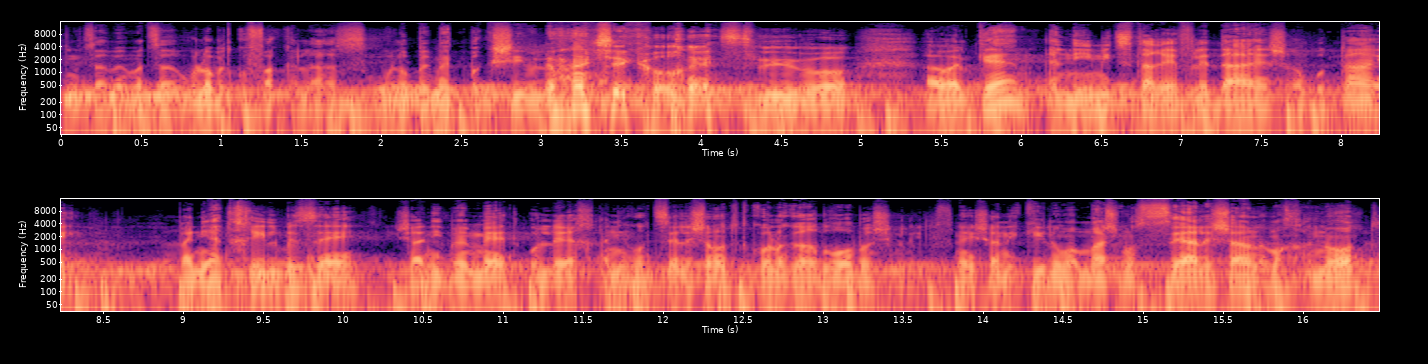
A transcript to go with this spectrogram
נמצא במצב, הוא לא בתקופה קלה, אז הוא לא באמת מקשיב למה שקורה סביבו. אבל כן, אני מצטרף לדאעש, רבותיי. ואני אתחיל בזה שאני באמת הולך, אני רוצה לשנות את כל הגרדרובה שלי. לפני שאני כאילו ממש נוסע לשם, למחנות,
